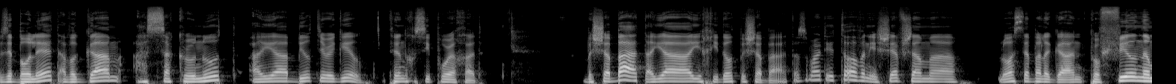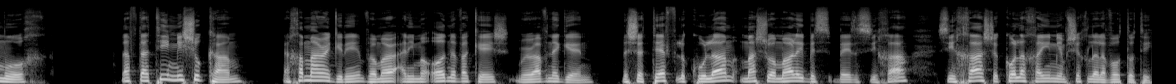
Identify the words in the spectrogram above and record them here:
וזה בולט, אבל גם הסקרנות היה בלתי רגיל. אתן לך סיפור אחד. בשבת, היה יחידות בשבת, אז אמרתי, טוב, אני אשב שם לא עושה בלאגן, פרופיל נמוך. להפתעתי מישהו קם, אחד מהרגילים, ואמר, אני מאוד מבקש מרב נגן לשתף לכולם מה שהוא אמר לי באיזו שיחה, שיחה שכל החיים ימשיך ללוות אותי.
